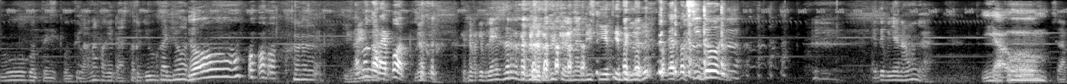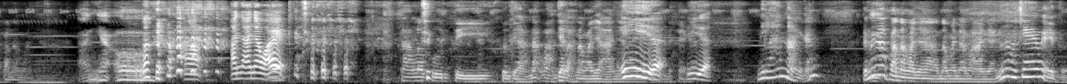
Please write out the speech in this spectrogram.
Oh, kunti kuntilanak pakai daster juga, John. Oh, emang nggak repot? Kira pakai blazer, kerenan dikit itu loh. Pakai tuxedo gitu. Itu punya nama nggak? Iya om. Siapa namanya? Tanya om. Ah, anya-anya wae. Kalau Kunti, Kuntilanak wajar lah namanya Anya. Iya, Ya iya. Ini lanang kan? Kenapa namanya namanya nama Anya? Ini nama cewek itu.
